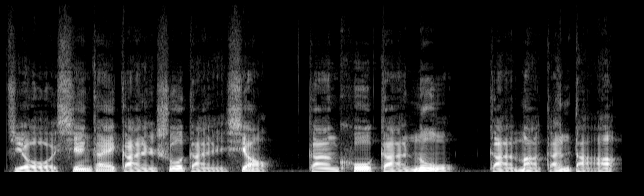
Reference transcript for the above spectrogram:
就先该敢说敢笑，敢哭敢怒。敢骂敢打，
